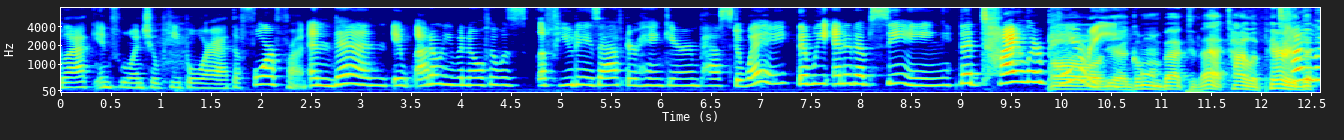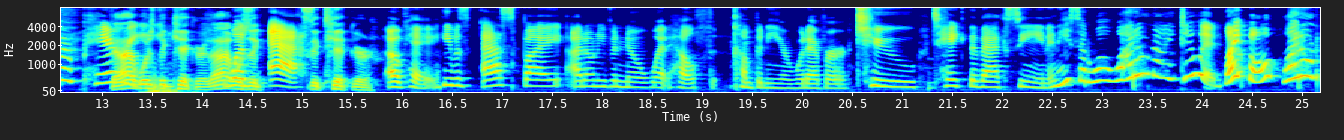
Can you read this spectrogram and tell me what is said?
black influential people are at the forefront. And then it, I don't even know if it was a few days after Hank Aaron passed away that we ended up seeing that Tyler oh, Perry. Oh, yeah, going back to that, Tyler Perry. Tyler Perry. that was the kicker. That was was, the, asked. the kicker. Okay. He was asked by, I don't even know what health company or whatever, to take the vaccine. And he said, Well, why don't I do it? Light bulb, why don't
